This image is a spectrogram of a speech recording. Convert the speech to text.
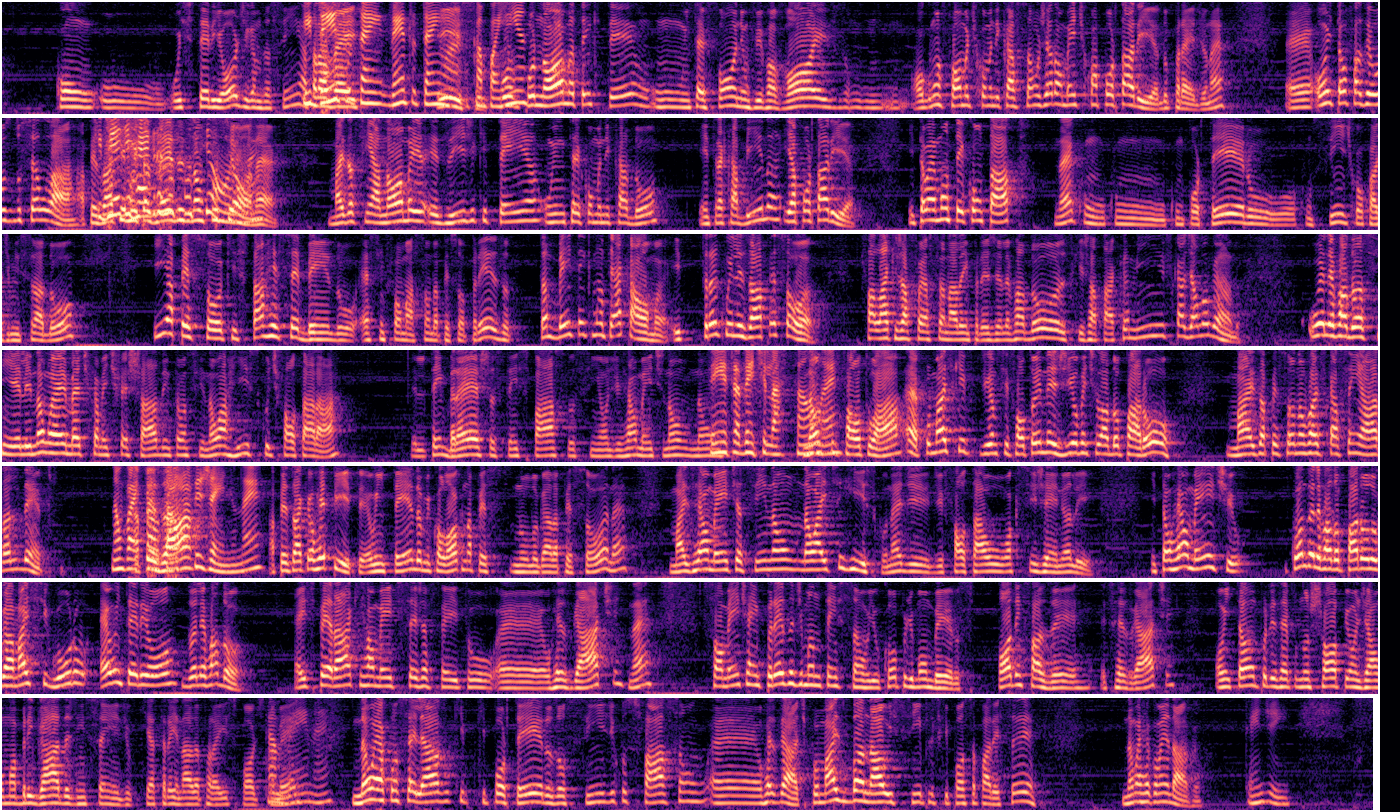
com o, o exterior, digamos assim, E através... dentro tem, dentro tem uma Isso, campainha? Por, por norma tem que ter um, um interfone, um viva voz, um- alguma forma de comunicação, geralmente com a portaria do prédio, né? É, ou então fazer uso do celular, apesar que, de muitas não vezes não funciona, funciona. né? é. Mas assim, a norma exige que tenha um intercomunicador entre a cabina e a portaria. Então é manter contato né, com, com, com o porteiro, ou com o síndico, ou com o administrador. E a pessoa que está recebendo essa informação da pessoa presa também tem que manter a calma e tranquilizar a pessoa. Falar que já foi acionada a empresa de elevadores, que já está a caminho e ficar dialogando. O elevador, assim, ele não é hermeticamente fechado, então, assim, não há risco de faltar ar. Ele tem brechas, tem espaços, assim, onde realmente não... não Tem essa ventilação, não né? se falta o ar. É, por mais que, digamos assim, faltou energia, o ventilador parou, mas a pessoa não vai ficar sem ar ali dentro. Não vai apesar- faltar oxigênio, né? Apesar que eu repito, eu entendo, eu me coloco na no lugar da pessoa, né? Mas realmente, assim, não, não há esse risco, né? De, de faltar o oxigênio ali. Então, realmente, quando o elevador para, o lugar mais seguro é o interior do elevador. É esperar que realmente seja feito é, o resgate, né? Somente a empresa de manutenção e o corpo de bombeiros podem fazer esse resgate. Ou então, por exemplo, no shopping onde há uma brigada de incêndio que é treinada para isso, pode também. Também, né? Não é aconselhável que, que porteiros ou síndicos façam é, o resgate. Por mais banal e simples que possa parecer, não é recomendável. Entendi.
